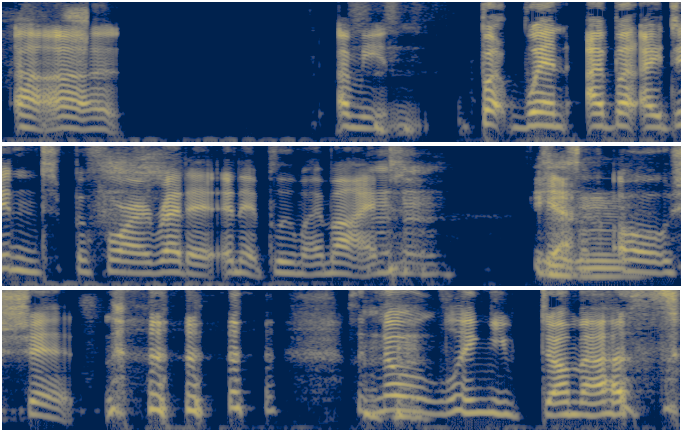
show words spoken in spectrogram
uh, I mean, but when I but I didn't before I read it, and it blew my mind. Mhm. I Yeah. was like, oh shit. it's like, no, Ling, you dumbass.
